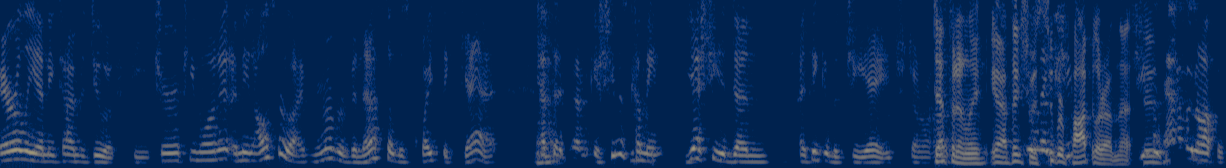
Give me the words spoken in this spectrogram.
barely any time to do a feature if you want it. I mean, also, I remember Vanessa was quite the get Yeah. at that time because she was coming. Yes, she had done. I think it was GH. General Hospital. Definitely. Yeah. I think she was Like, super she- popular on that She too. was coming off of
